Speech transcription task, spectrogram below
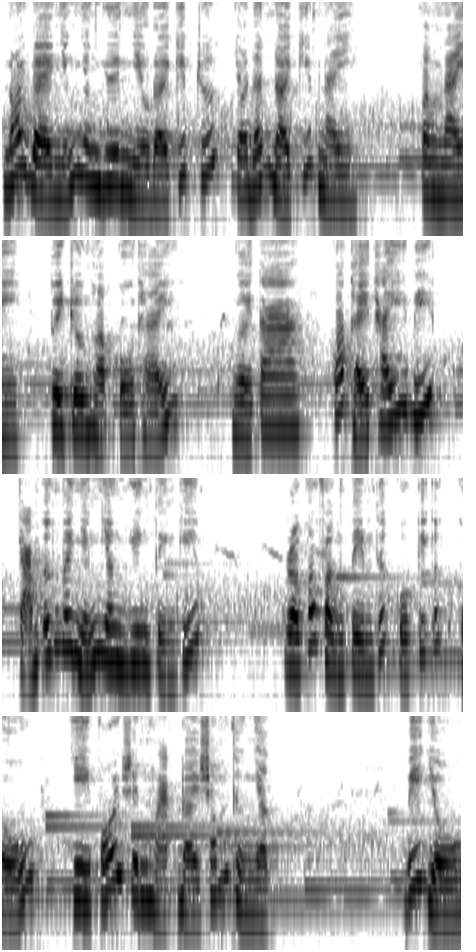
Nói về những nhân duyên nhiều đời kiếp trước cho đến đời kiếp này. Phần này tùy trường hợp cụ thể, người ta có thể thấy biết, cảm ứng với những nhân duyên tiền kiếp. Rồi có phần tiềm thức của ký ức cũ chi phối sinh hoạt đời sống thường nhật. Ví dụ,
